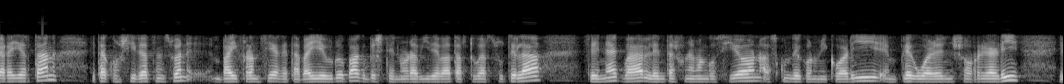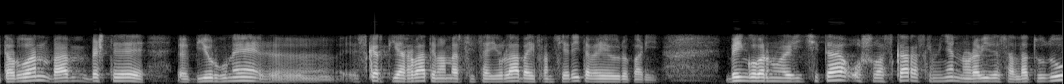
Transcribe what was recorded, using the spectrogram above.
gara hartan, eta konsideratzen zuen, bai Frantziak eta bai Europak beste norabide bat hartu behar zutela, zeinek, ba, lehentasun emango zion, azkunde ekonomikoari, enpleguaren sorreari, eta orduan, ba, beste e, biurgune e, ezkertiar bat eman behar zitzaiola, bai Frantziari eta bai Europari behin gobernua eritxita oso azkar azken binean norabide aldatu du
